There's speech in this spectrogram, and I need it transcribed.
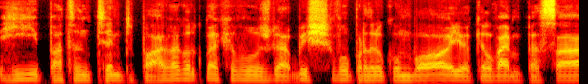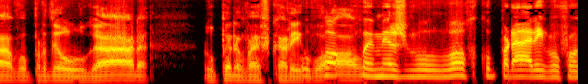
Ih, pá, tanto tempo, pá, agora como é que eu vou jogar? Bicho, vou perder o comboio, aquele vai-me passar, vou perder o lugar, o pena vai ficar O igual. foco foi mesmo, vou recuperar e vou Foi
